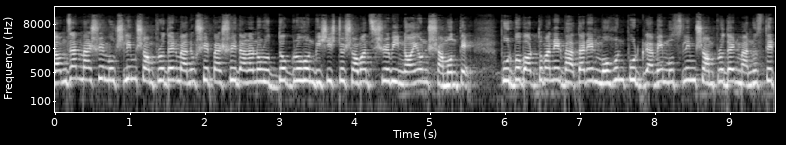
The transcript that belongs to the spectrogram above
রমজান মাসে মুসলিম সম্প্রদায়ের মানুষের পাশে দাঁড়ানোর উদ্যোগ গ্রহণ বিশিষ্ট সমাজসেবী নয়ন সামন্তের। পূর্ব বর্ধমানের ভাতারের মোহনপুর গ্রামে মুসলিম সম্প্রদায়ের মানুষদের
